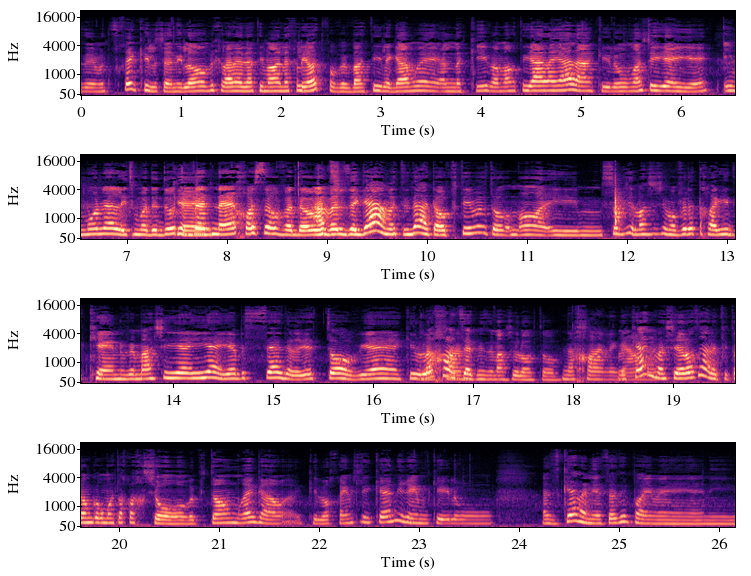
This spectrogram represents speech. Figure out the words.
זה מצחיק, כאילו שאני לא בכלל ידעתי מה הולך להיות פה, ובאתי לגמרי על נקי ואמרתי יאללה יאללה, כאילו מה שיהיה יהיה. אימון על התמודדות כן. בתנאי חוסר ודאות. אבל זה גם, את יודעת, האופטימיות היא סוג של משהו שמוביל אותך להגיד כן, ומה שיהיה יהיה, יהיה בסדר, יהיה טוב, יהיה, כאילו לא יכול נכון. לצאת מזה משהו לא טוב. נכון, לגמרי. וכן, והשאלות האלה פתאום גורמות לך לחשוב, ופתאום, רגע, רגע, כאילו החיים שלי כן נראים כאילו... אז כן, אני יצאתי פה עם, אה, אני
